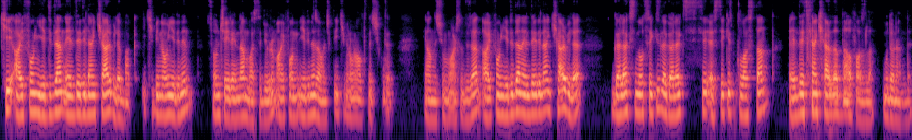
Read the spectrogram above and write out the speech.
Ki iPhone 7'den elde edilen kar bile bak 2017'nin son çeyreğinden bahsediyorum. iPhone 7 ne zaman çıktı? 2016'da çıktı. Yanlışım varsa düzelt. iPhone 7'den elde edilen kar bile Galaxy Note 8 ile Galaxy S8 Plus'tan elde edilen kardan daha fazla bu dönemde.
